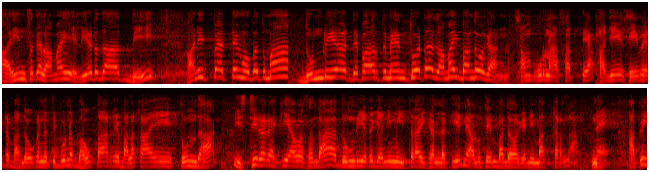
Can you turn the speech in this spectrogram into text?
අහිංසක ළමයි එලියට දාද්දී අනිත් පැත්තෙන් ඔබතුමා දුම්රිය දෙපාර්තමේන්තුවට ළමයි බඳව ගන්න. සම්පූර්ණ අසත්‍යයක් රජයේ සේවයට බඳවගෙන තිබුණ බහුකාර්ය බලකායේ තුන්දා ස්ථිර රැකියාව සඳහා දුම්රියට ගැනීම ඉතරයි කරලා තියෙන්නේ අලුතෙන් බඳව ගැනීමක් කරලා නෑ. අපි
